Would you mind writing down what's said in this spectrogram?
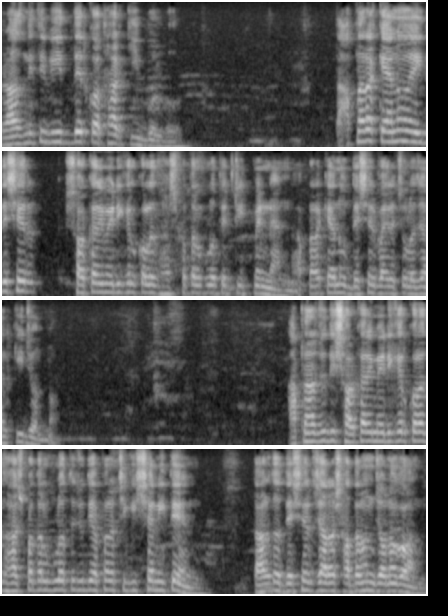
রাজনীতিবিদদের কথা আর কি বলব? তা আপনারা কেন এই দেশের সরকারি মেডিকেল কলেজ হাসপাতালগুলোতে ট্রিটমেন্ট নেন না? আপনারা কেন দেশের বাইরে চলে যান? কি জন্য? আপনারা যদি সরকারি মেডিকেল কলেজ হাসপাতালগুলোতে যদি আপনারা চিকিৎসা নিতেন, তাহলে তো দেশের যারা সাধারণ জনগণ,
